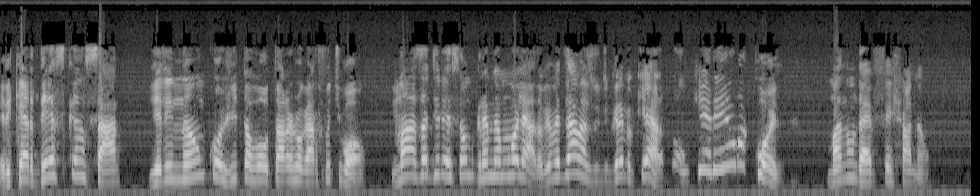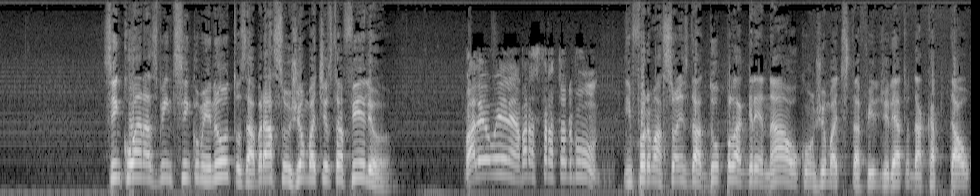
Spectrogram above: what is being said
ele quer descansar e ele não cogita voltar a jogar futebol. Mas a direção do Grêmio dá uma olhada. Alguém vai dizer, ah, mas o Grêmio quer? Bom, querer é uma coisa, mas não deve fechar não. 5 horas 25 minutos. Abraço, João Batista Filho. Valeu, William. Abraço para todo mundo. Informações da dupla Grenal com João Batista Filho, direto da capital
